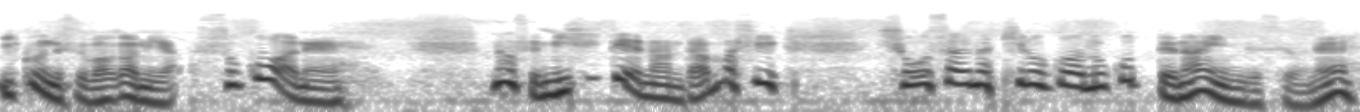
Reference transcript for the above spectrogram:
行くんですよ、若宮。そこはね、なんせ未指定なんであんまし詳細な記録は残ってないんですよね。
